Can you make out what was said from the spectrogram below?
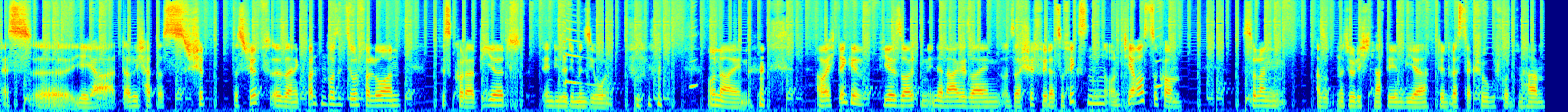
Es, äh, ja, ja, dadurch hat das Schiff, das Schiff äh, seine Quantenposition verloren, ist kollabiert in diese Dimension. oh nein. Aber ich denke, wir sollten in der Lage sein, unser Schiff wieder zu fixen und hier rauszukommen. Solange, also natürlich nachdem wir den Rest der Crew gefunden haben.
